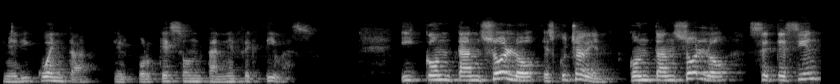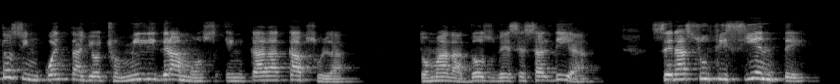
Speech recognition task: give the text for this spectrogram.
me di cuenta el por qué son tan efectivas. Y con tan solo, escucha bien, con tan solo 758 miligramos en cada cápsula, tomada dos veces al día, será suficiente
